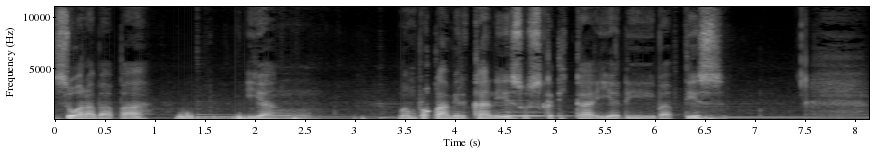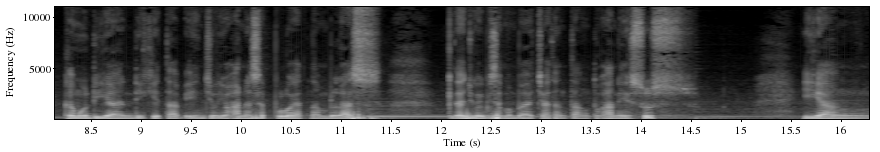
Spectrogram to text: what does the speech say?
suara Bapa yang memproklamirkan Yesus ketika ia dibaptis Kemudian di kitab Injil Yohanes 10 ayat 16 kita juga bisa membaca tentang Tuhan Yesus yang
